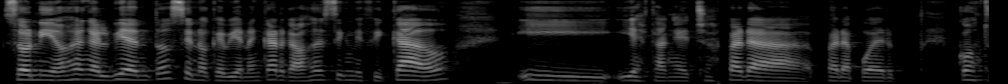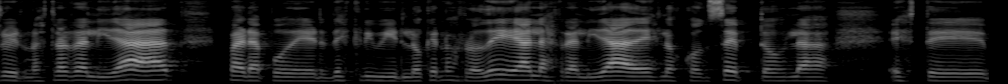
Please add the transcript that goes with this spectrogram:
Sonidos en el viento, sino que vienen cargados de significado y, y están hechos para, para poder construir nuestra realidad, para poder describir lo que nos rodea, las realidades, los conceptos, este,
